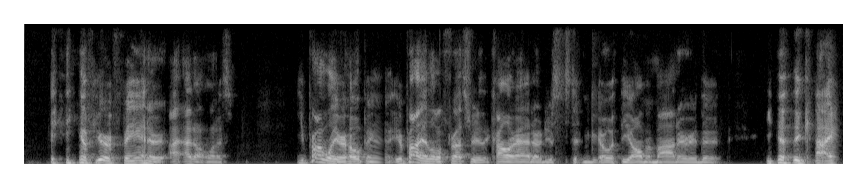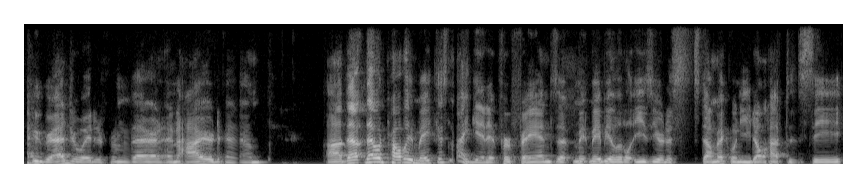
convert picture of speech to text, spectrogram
if you're a fan, or I don't want to you probably are hoping you're probably a little frustrated that Colorado just didn't go with the alma mater the you know the guy who graduated from there and, and hired him. Uh, that that would probably make this. I get it for fans that may, maybe a little easier to stomach when you don't have to see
